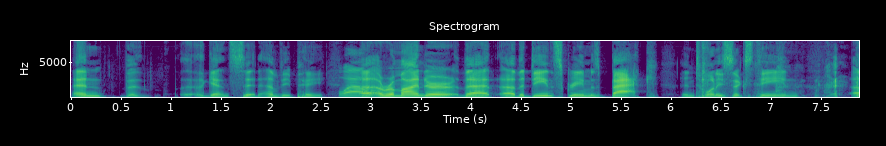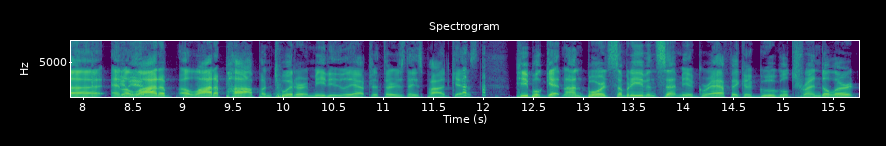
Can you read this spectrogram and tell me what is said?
and the, again, Sid MVP. Wow. Uh, a reminder that uh, the Dean Scream is back in 2016, uh, and a lot of a lot of pop on Twitter immediately after Thursday's podcast. People getting on board. Somebody even sent me a graphic, a Google trend alert,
